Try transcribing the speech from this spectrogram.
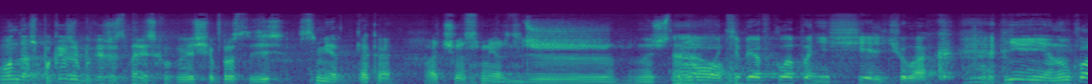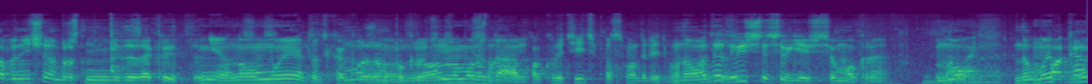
Вон, Даш, покажи, покажи, смотри, сколько вообще просто здесь смерть такая. А что смерть? Дж, Значит, А, ну, у тебя в клапане щель, чувак. не-не, ну клапан ничего, он просто не недозакрыт. Не, ну мы этот, как Можем покрутить, ну, может, да, покрутить, посмотреть. Ну вот это, видишь, Сергеевич, все мокрое. Ну, ну Мы- пока,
